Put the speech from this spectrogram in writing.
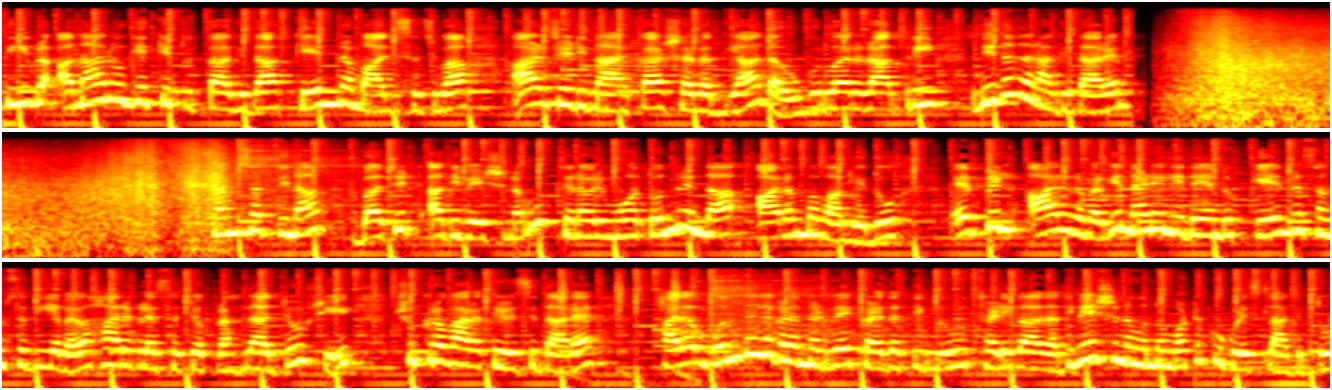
ತೀವ್ರ ಅನಾರೋಗ್ಯಕ್ಕೆ ತುತ್ತಾಗಿದ್ದ ಕೇಂದ್ರ ಮಾಜಿ ಸಚಿವ ಆರ್ಜೆಡಿ ನಾಯಕ ಶರದ್ ಯಾದವ್ ಗುರುವಾರ ರಾತ್ರಿ ನಿಧನರಾಗಿದ್ದಾರೆ. ಸಂಸತ್ತಿನ ಬಜೆಟ್ ಅಧಿವೇಶನವು ಜನವರಿ ಮೂವತ್ತೊಂದರಿಂದ ಆರಂಭವಾಗಲಿದ್ದು, ಏಪ್ರಿಲ್ ಆರರವರೆಗೆ ನಡೆಯಲಿದೆ ಎಂದು ಕೇಂದ್ರ ಸಂಸದೀಯ ವ್ಯವಹಾರಗಳ ಸಚಿವ ಪ್ರಹ್ಲಾದ್ ಜೋಶಿ ಶುಕ್ರವಾರ ತಿಳಿಸಿದ್ದಾರೆ. ಹಲವು ಗೊಂದಲಗಳ ನಡುವೆ ಕಳೆದ ತಿಂಗಳು ಚಳಿಗಾಲದ ಅಧಿವೇಶನವನ್ನು ಮೊಟಕುಗೊಳಿಸಲಾಗಿತ್ತು.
